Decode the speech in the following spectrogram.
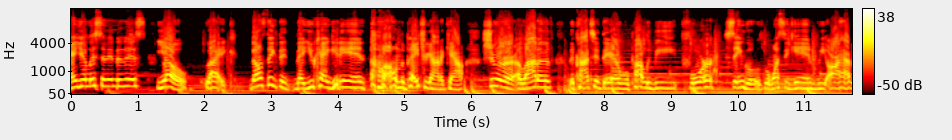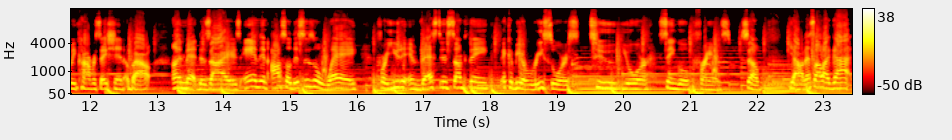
and you're listening to this, yo, like, don't think that, that you can't get in on the Patreon account. Sure, a lot of the content there will probably be for singles, but once again, we are having conversation about unmet desires. And then also, this is a way for you to invest in something that could be a resource to your single friends. So, y'all, that's all I got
